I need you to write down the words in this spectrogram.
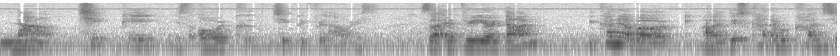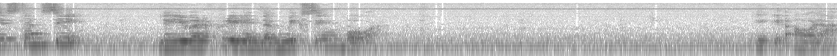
Now chickpea is all cooked, chickpea flours. So after you're done, it kind of a, uh, this kind of consistency then you're going to put it in the mixing bowl. Take it all out.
